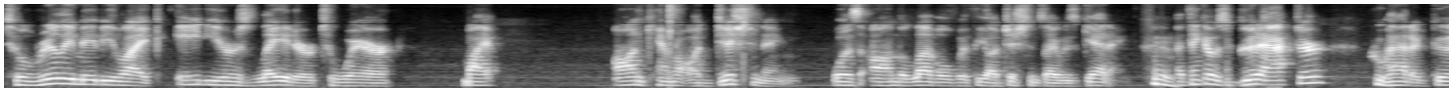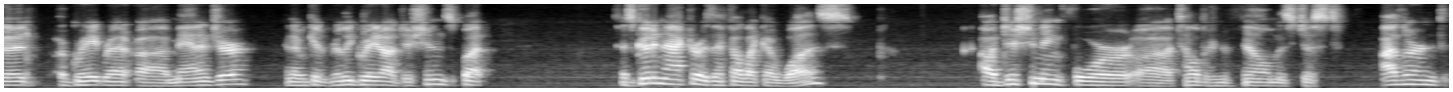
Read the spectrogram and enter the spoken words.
till really maybe like eight years later to where my on-camera auditioning was on the level with the auditions I was getting. Hmm. I think I was a good actor who had a good, a great re- uh, manager, and I would get really great auditions, but as good an actor as I felt like I was, auditioning for uh, television and film is just. I learned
